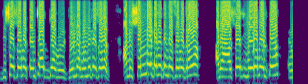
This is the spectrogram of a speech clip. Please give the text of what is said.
दिशेसोबत त्यांच्या ज्या ठेवलेल्या भूमिकेसोबत आम्ही शंभर टक्के त्यांच्यासोबत राहू. आणि आश्वास एवढं बोलतो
